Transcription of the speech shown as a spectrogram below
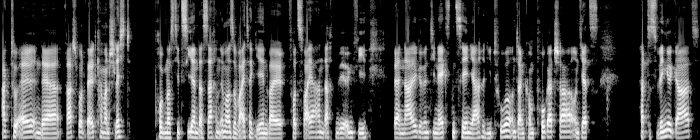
aktuell in der Radsportwelt kann man schlecht prognostizieren, dass Sachen immer so weitergehen, weil vor zwei Jahren dachten wir irgendwie, Bernal gewinnt die nächsten zehn Jahre die Tour und dann kommt Pogacar und jetzt hat das Wingegaard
